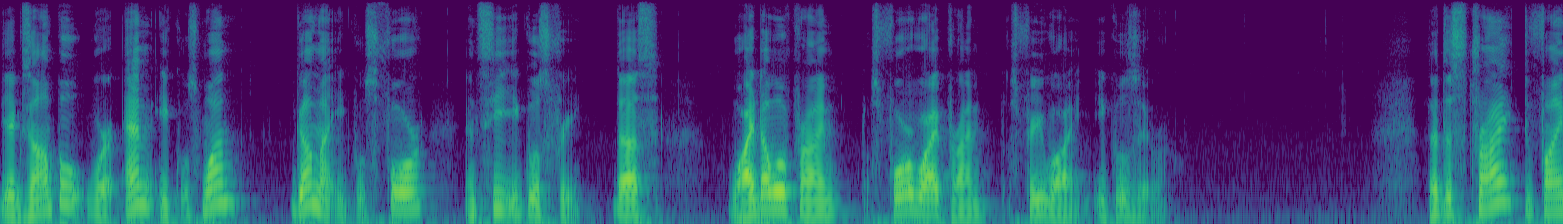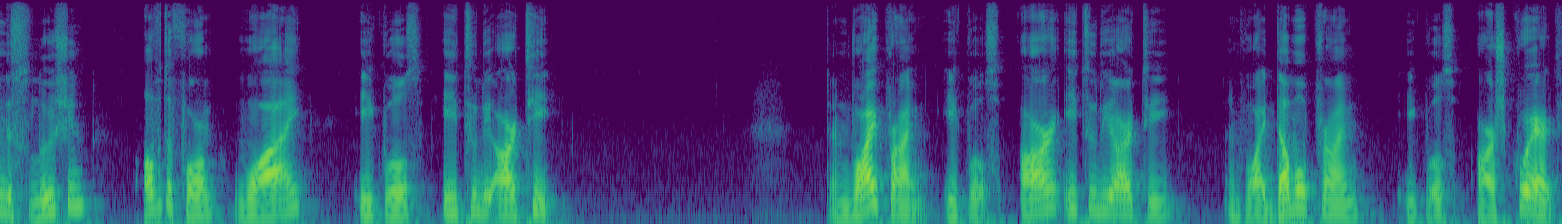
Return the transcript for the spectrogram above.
the example where m equals 1, gamma equals 4 and c equals 3. Thus, y double prime plus 4y prime plus 3y equals 0. Let us try to find the solution of the form y equals e to the rt. Then y prime equals r e to the rt and y double prime equals r squared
